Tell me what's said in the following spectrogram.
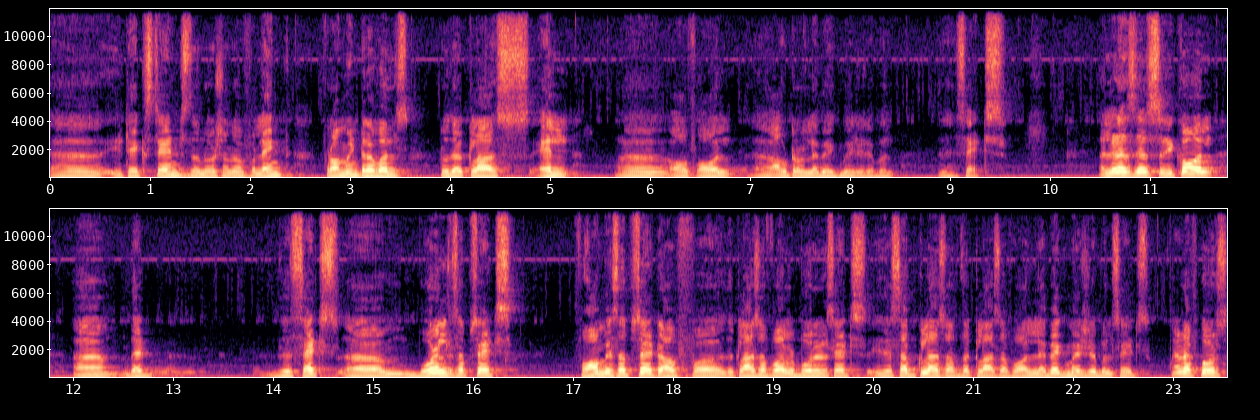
uh, it extends the notion of length from intervals to the class L uh, of all uh, outer Lebesgue measurable uh, sets. let us just recall um, that the sets um, Borel subsets form a subset of uh, the class of all Borel sets is a subclass of the class of all Lebesgue measurable sets and of course,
